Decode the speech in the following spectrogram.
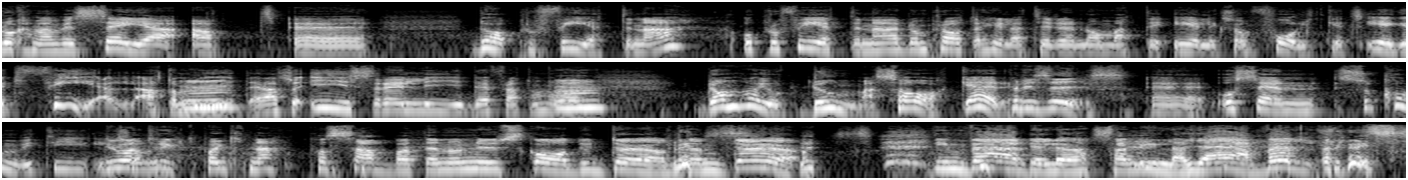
då kan man väl säga att eh, du har profeterna. Och profeterna de pratar hela tiden om att det är liksom folkets eget fel att de Mm. lider. Alltså Israel lider för att de har, de har gjort dumma saker. Precis. Eh, och sen så kommer vi till... Du har liksom- tryckt på en knapp på sabbaten och nu ska du döden dö. Din värdelösa lilla jävel. Precis.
